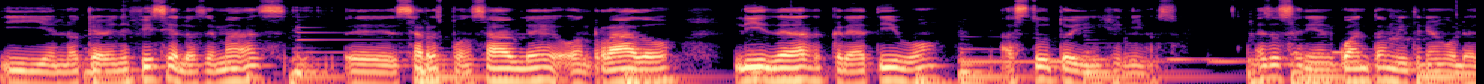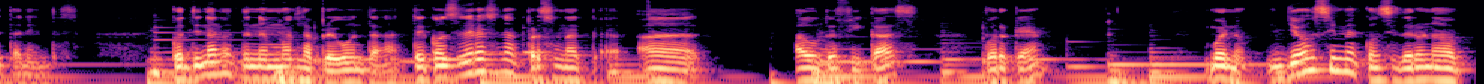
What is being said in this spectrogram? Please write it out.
y en lo que beneficia a los demás, eh, ser responsable, honrado, líder, creativo, astuto e ingenioso. Eso sería en cuanto a mi triángulo de talentos. Continuando tenemos la pregunta, ¿te consideras una persona ah, autoeficaz. ¿Por qué? Bueno, yo sí me considero una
